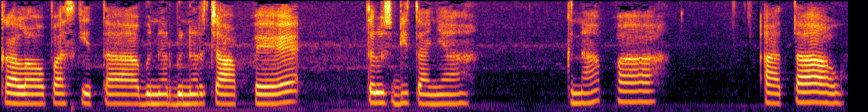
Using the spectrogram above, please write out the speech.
Kalau pas kita benar-benar capek, terus ditanya, kenapa? Atau,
